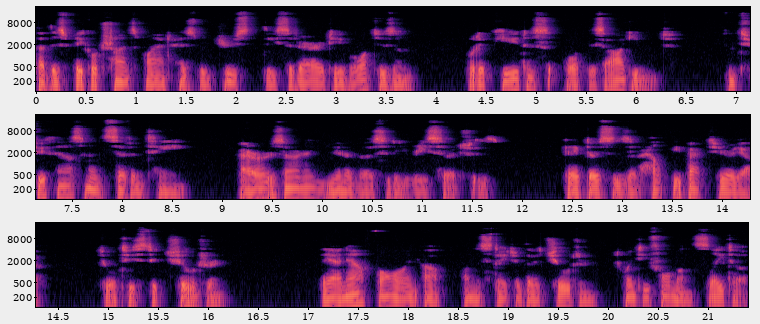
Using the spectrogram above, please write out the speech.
That this fecal transplant has reduced the severity of autism would appear to support this argument. In 2017, Arizona University researchers gave doses of healthy bacteria to autistic children. They are now following up on the state of those children 24 months later.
